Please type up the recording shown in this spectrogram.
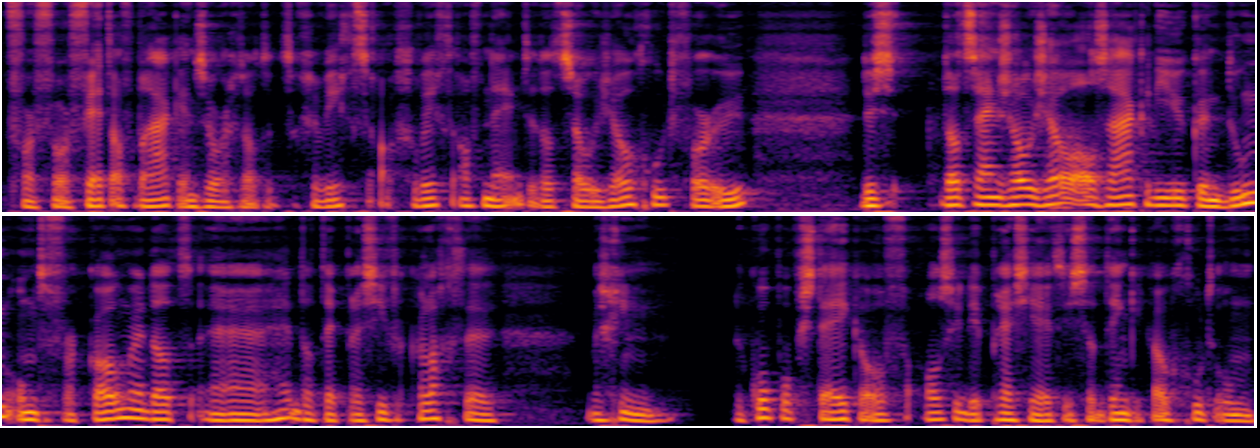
voor, voor vetafbraak en zorgt dat het gewicht, gewicht afneemt. Dat is sowieso goed voor u. Dus dat zijn sowieso al zaken die u kunt doen om te voorkomen dat, hè, dat depressieve klachten misschien de kop opsteken. Of als u depressie heeft, is dat denk ik ook goed om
